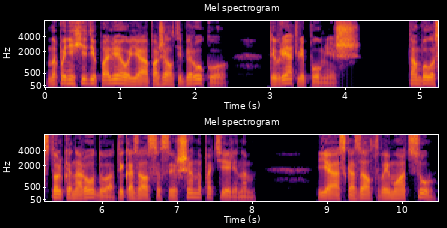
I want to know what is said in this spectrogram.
На панихиде Палео я пожал тебе руку, ты вряд ли помнишь. Там было столько народу, а ты казался совершенно потерянным. Я сказал твоему отцу.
